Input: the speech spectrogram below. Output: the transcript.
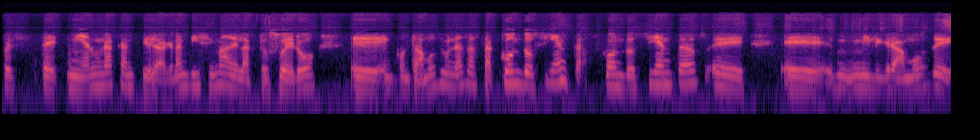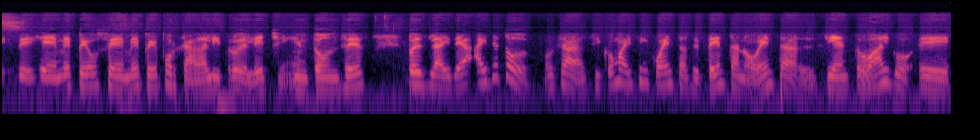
pues tenían una cantidad grandísima de lactosuero, eh, encontramos unas hasta con 200, con 200 eh, eh, miligramos de, de, GMP o CMP por cada litro de leche. Entonces, pues la idea, hay de todo, o sea, así como hay 50, 70, 90, 100 algo, eh,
